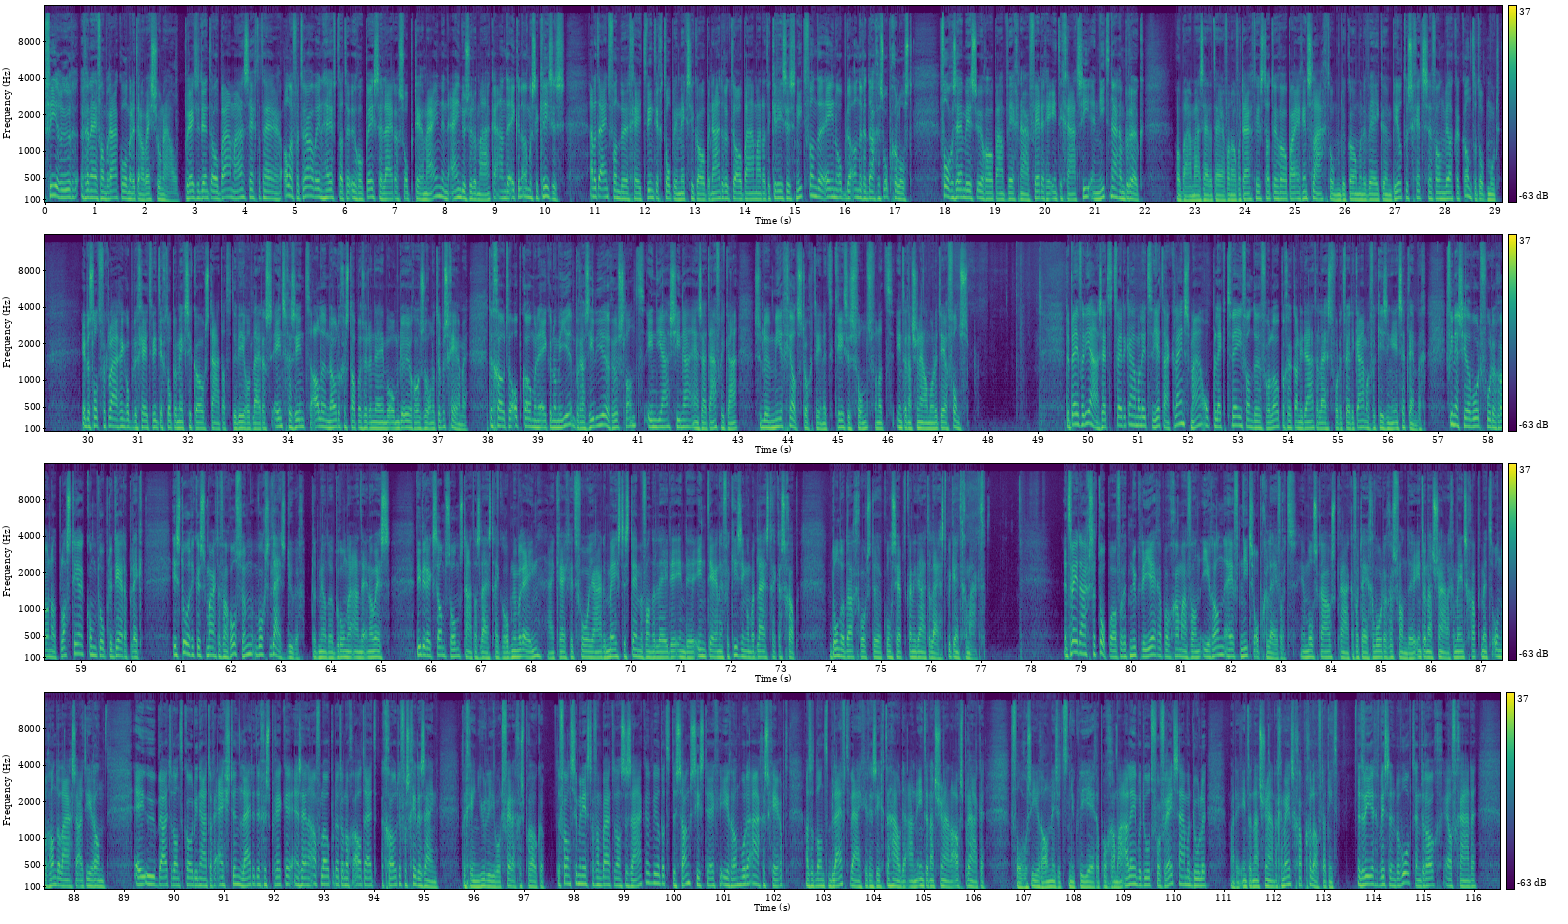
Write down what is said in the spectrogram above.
4 uur, René van Brakel met het NOS-journaal. President Obama zegt dat hij er alle vertrouwen in heeft... dat de Europese leiders op termijn een einde zullen maken aan de economische crisis. Aan het eind van de G20-top in Mexico benadrukte Obama... dat de crisis niet van de ene op de andere dag is opgelost. Volgens hem is Europa op weg naar verdere integratie en niet naar een breuk. Obama zei dat hij ervan overtuigd is dat Europa erin slaagt... om de komende weken een beeld te schetsen van welke kant het op moet. In de slotverklaring op de G20-top in Mexico staat dat de wereldleiders eensgezind alle nodige stappen zullen nemen om de eurozone te beschermen. De grote opkomende economieën, Brazilië, Rusland, India, China en Zuid-Afrika, zullen meer geld storten in het crisisfonds van het Internationaal Monetair Fonds. De PvdA zet Tweede Kamerlid Jetta Kleinsma op plek 2 van de voorlopige kandidatenlijst voor de Tweede Kamerverkiezingen in september. Financieel woordvoerder Ronald Plaster komt op de derde plek. Historicus Maarten van Rossum wordt lijstduwer. Dat melden bronnen aan de NOS. Diederik Samsom staat als lijsttrekker op nummer 1. Hij kreeg dit voorjaar de meeste stemmen van de leden in de interne verkiezing om het lijsttrekkerschap. Donderdag wordt de conceptkandidatenlijst bekendgemaakt. Een tweedaagse top over het nucleaire programma van Iran heeft niets opgeleverd. In Moskou spraken vertegenwoordigers van de internationale gemeenschap met onderhandelaars uit Iran. EU-buitenlandcoördinator Ashton leidde de gesprekken en zei na afloop dat er nog altijd grote verschillen zijn. Begin juli wordt verder gesproken. De Franse minister van Buitenlandse Zaken wil dat de sancties tegen Iran worden aangescherpt als het land blijft weigeren zich te houden aan internationale afspraken. Volgens Iran is het nucleaire programma alleen bedoeld voor vreedzame doelen, maar de internationale gemeenschap gelooft dat niet. Het weer wisselend bewolkt en droog, 11 graden.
